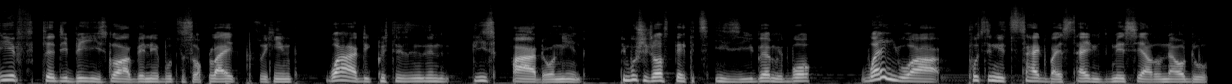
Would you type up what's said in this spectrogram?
If KDB is not available to supply to him, why are the criticism this hard on him? People should just take it easy, you get me? But when you are putting it side by side with Messi and Ronaldo,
